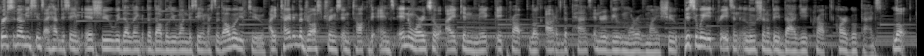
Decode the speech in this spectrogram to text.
Personally, since I have the same issue with the length of the W1 the same as the W2, I tighten the drawstrings and tuck the ends inward so I can make a cropped look out of the pants and reveal more of my shoe. This way, it creates an illusion of a baggy cropped cargo pants look.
